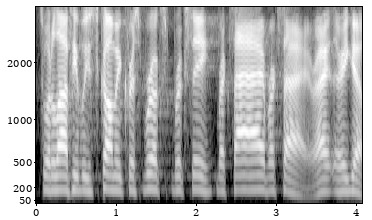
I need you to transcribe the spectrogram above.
That's what a lot of people used to call me Chris Brooks, Brooksy, Brooks High, Brooks High, right? There you go.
